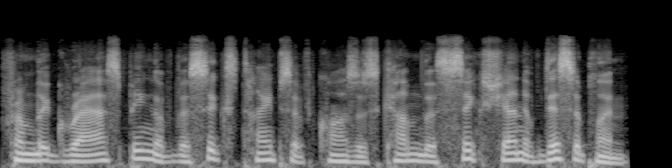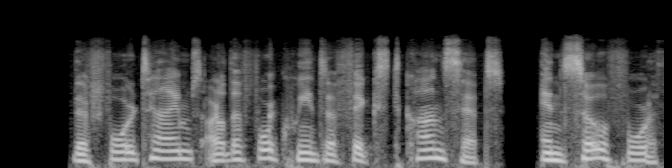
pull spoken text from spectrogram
From the grasping of the six types of causes come the six shen of discipline. The four times are the four queens of fixed concepts, and so forth.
